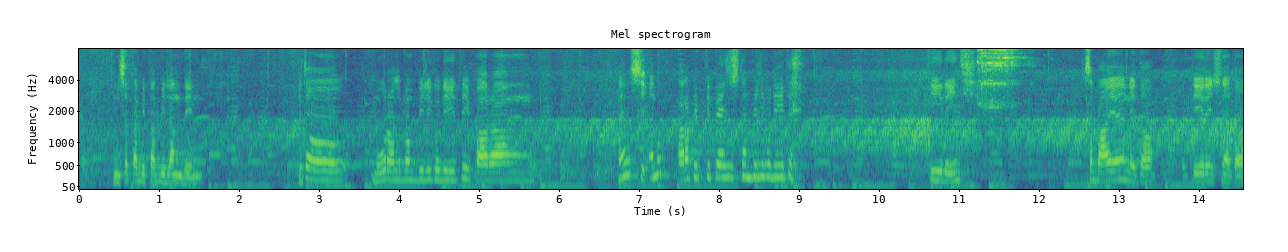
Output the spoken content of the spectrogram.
Yung sa tabi-tabi lang din. Ito, mura lang bang bili ko dito eh. Parang Ayun, si, ano, parang 50 pesos lang bili ko dito. eh. T-range. Sa bayan ito, yung T-range na to.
